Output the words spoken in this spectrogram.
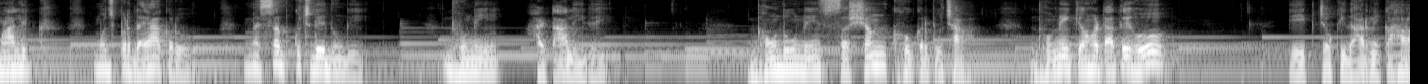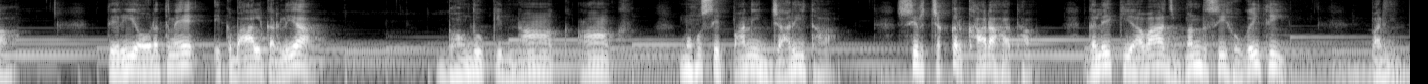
मालिक, मुझ पर दया करो, मैं सब कुछ दे दूँगी। धुनी हटा ली गई। भोंदू ने सशंक होकर पूछा, धोने क्यों हटाते हो? एक चौकीदार ने कहा, तेरी औरत ने इकबाल कर लिया। भौंदू की नाक, आँख, मुँह से पानी जारी था, सिर चक्कर खा रहा था, गले की आवाज़ बंद सी हो गई थी, पर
